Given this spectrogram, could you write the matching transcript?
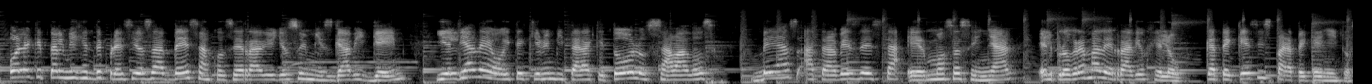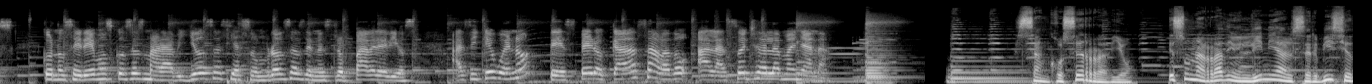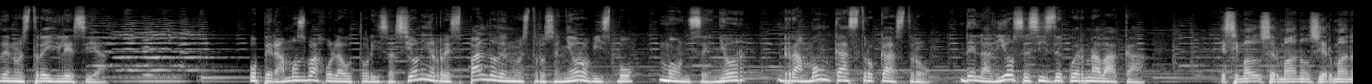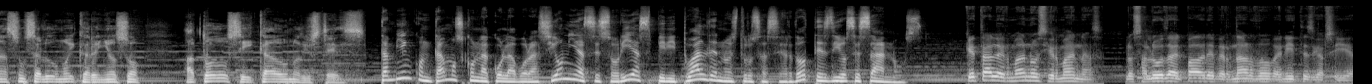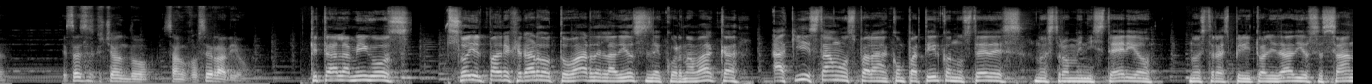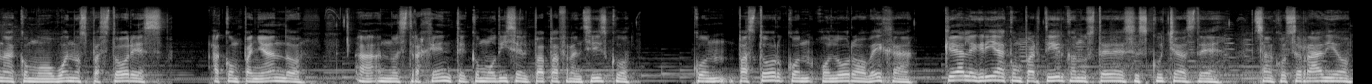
Hola, ¿qué tal mi gente preciosa de San José Radio? Yo soy Miss Gaby Game y el día de hoy te quiero invitar a que todos los sábados veas a través de esta hermosa señal el programa de Radio Hello, Catequesis para Pequeñitos. Conoceremos cosas maravillosas y asombrosas de nuestro Padre Dios. Así que bueno, te espero cada sábado a las 8 de la mañana. San José Radio es una radio en línea al servicio de nuestra iglesia. Operamos bajo la autorización y respaldo de nuestro señor obispo, Monseñor Ramón Castro Castro de la diócesis de Cuernavaca. Estimados hermanos y hermanas, un saludo muy cariñoso a todos y cada uno de ustedes. También contamos con la colaboración y asesoría espiritual de nuestros sacerdotes diocesanos. ¿Qué tal hermanos y hermanas? Los saluda el Padre Bernardo Benítez García. Estás escuchando San José Radio. ¿Qué tal amigos? Soy el Padre Gerardo Tobar de la Diócesis de Cuernavaca. Aquí estamos para compartir con ustedes nuestro ministerio nuestra espiritualidad diocesana como buenos pastores, acompañando a nuestra gente, como dice el Papa Francisco, con pastor con olor a oveja. Qué alegría compartir con ustedes escuchas de San José Radio.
